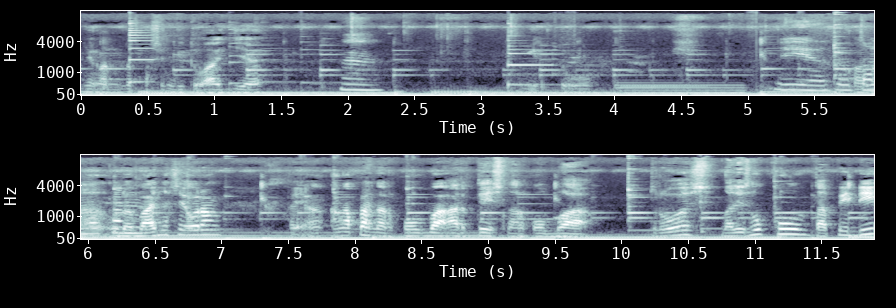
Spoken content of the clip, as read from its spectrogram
jangan lepasin gitu aja Hmm. gitu iya karena kan udah banyak sih orang kayak anggaplah narkoba artis narkoba terus nggak dihukum tapi di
